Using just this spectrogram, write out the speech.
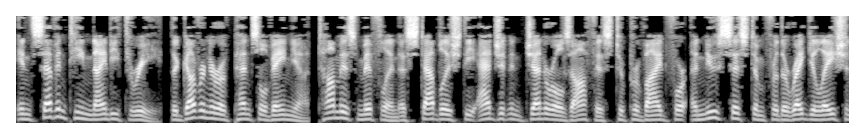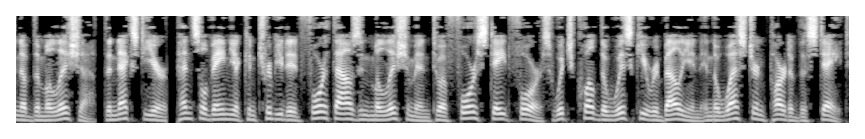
In 1793, the Governor of Pennsylvania, Thomas Mifflin established the Adjutant General's Office to provide for a new system for the regulation of the militia. The next year, Pennsylvania contributed 4,000 militiamen to a four-state force which quelled the Whiskey Rebellion in the western part of the state.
